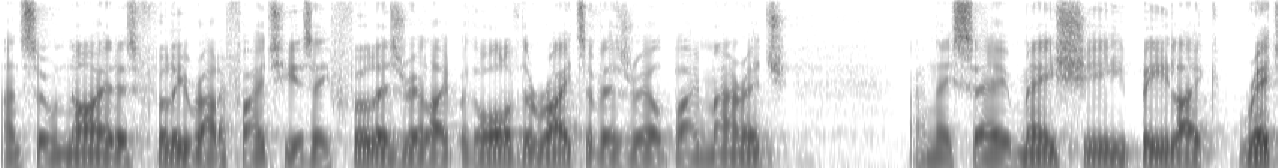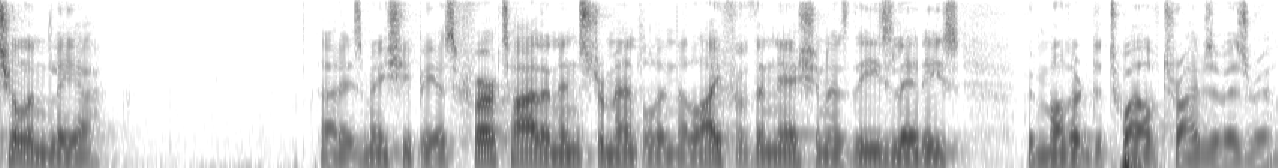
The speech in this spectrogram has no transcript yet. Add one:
And so now it is fully ratified. She is a full Israelite with all of the rights of Israel by marriage. And they say, May she be like Rachel and Leah. That is, may she be as fertile and instrumental in the life of the nation as these ladies who mothered the 12 tribes of Israel.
